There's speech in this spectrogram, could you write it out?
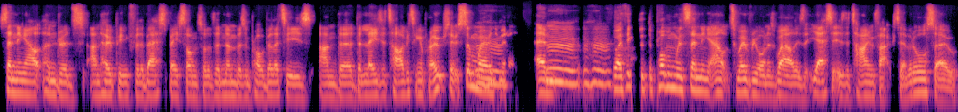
sending out hundreds and hoping for the best based on sort of the numbers and probabilities and the the laser targeting approach. So it was somewhere in the Mhm. middle. Um, Mm, mhm. so I think that the problem with sending it out to everyone as well is that yes, it is the time factor, but also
